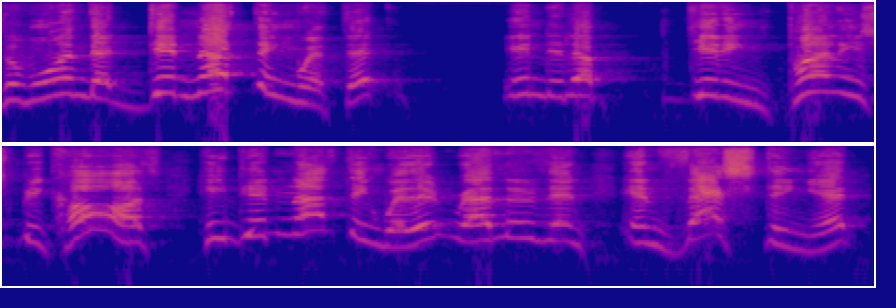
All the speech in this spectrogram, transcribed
the one that did nothing with it ended up getting punished because he did nothing with it rather than investing it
